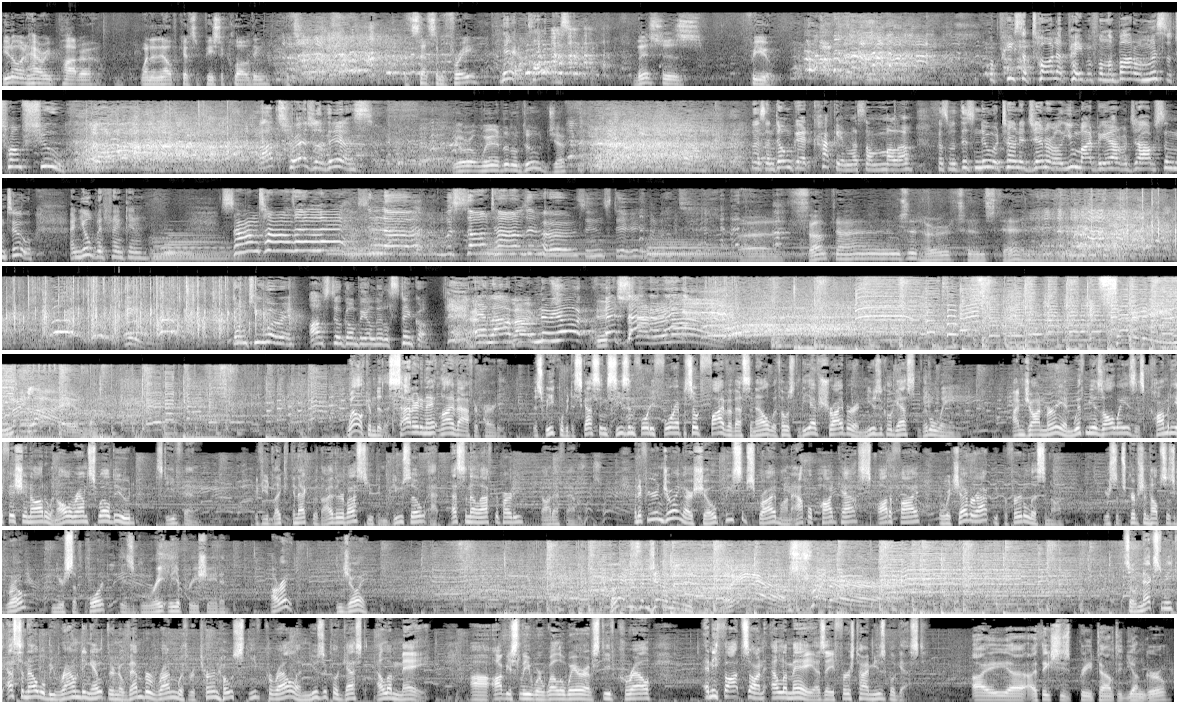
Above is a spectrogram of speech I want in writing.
You know in Harry Potter, when an elf gets a piece of clothing, it's, it sets him free? Yeah, of course. This is for you. A piece of toilet paper from the bottom of Mr. Trump's shoe. I treasure this. You're a weird little dude, Jeff. Listen, don't get cocky, Mr. Mueller, because with this new Attorney General, you might be out of a job soon, too. And you'll be thinking, sometimes it lasts in love, but sometimes it hurts instead. But sometimes it hurts instead. Hey, don't you worry, I'm still gonna be a little stinker. And live from New York, it's it's Saturday Saturday night! Welcome to the Saturday Night Live After Party. This week we'll be discussing season 44, episode 5 of SNL with host Liev Schreiber and musical guest Lil Wayne. I'm John Murray, and with me as always is comedy aficionado and all around swell dude, Steve Finn. If you'd like to connect with either of us, you can do so at snlafterparty.fm. And if you're enjoying our show, please subscribe on Apple Podcasts, Spotify, or whichever app you prefer to listen on. Your subscription helps us grow, and your support is greatly appreciated. All right, enjoy. Ladies and gentlemen, Liev Schreiber. So next week, SNL will be rounding out their November run with return host Steve Carell and musical guest Ella Mai. Uh, obviously, we're well aware of Steve Carell. Any thoughts on Ella Mai as a first-time musical guest? I uh, I think she's a pretty talented young girl.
